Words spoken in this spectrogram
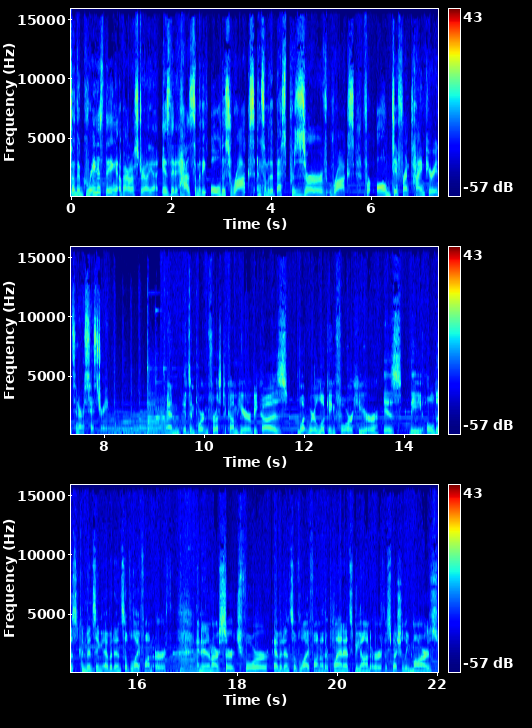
So the greatest thing about Australia is that it has some of the oldest rocks and some of the best preserved rocks for all different time periods in Earth's history. And it's important for us to come here because what we're looking for here is the oldest convincing evidence of life on Earth. And in our search for evidence of life on other planets beyond Earth, especially Mars,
